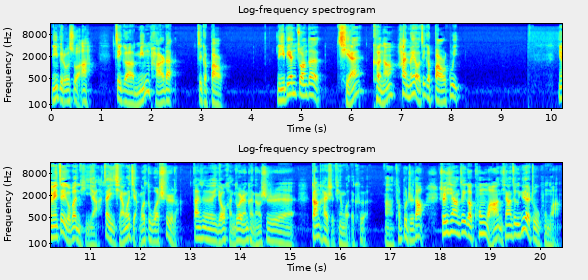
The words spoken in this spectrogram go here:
你比如说啊，这个名牌的。这个包里边装的钱可能还没有这个包贵，因为这个问题呀，在以前我讲过多次了，但是有很多人可能是刚开始听我的课啊，他不知道。所以像这个空王，你像这个月柱空王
